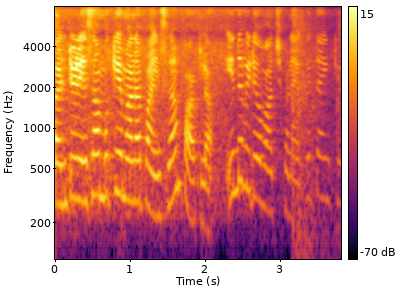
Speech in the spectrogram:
கண்டினியூஸாக முக்கியமான பாயிண்ட்ஸ்லாம் பார்க்கலாம். இந்த வீடியோ வாட்ச் பண்ணதுக்கு தேங்க்யூ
